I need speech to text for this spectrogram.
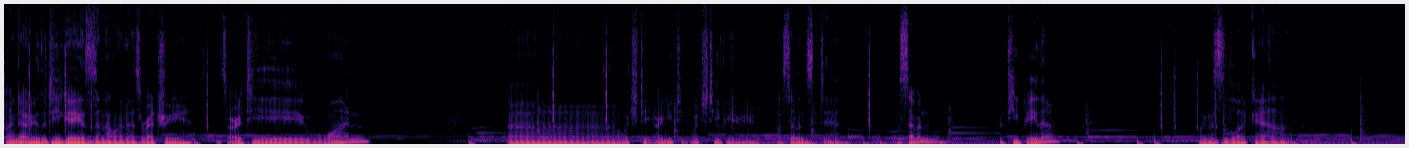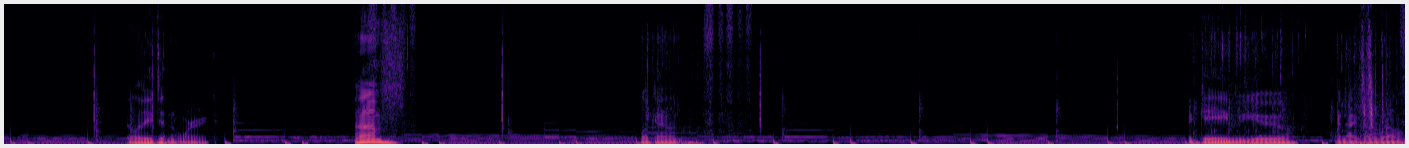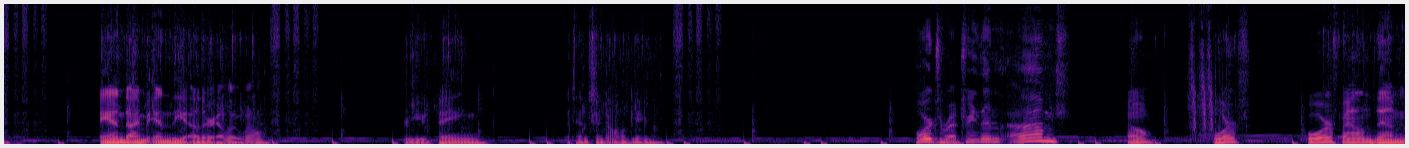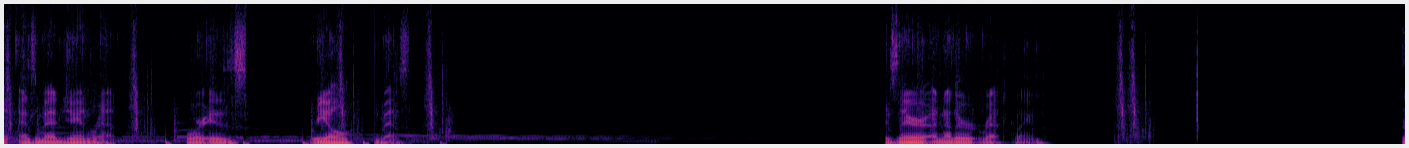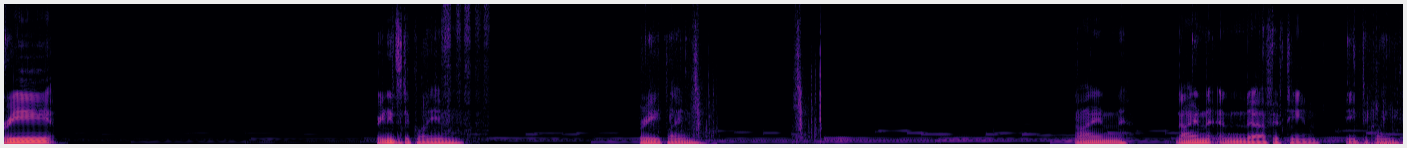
Find out who the TK is in all of this. Retri. It's RT1. Uh, which T are you? T which TP are you? Oh, seven's dead. Was seven a TP though? He was lookout. Ability didn't work. Um, lookout. Gave you a night one will. And I'm in the other LOL. Are you paying attention all game? Forge Retry then? Um, no. Four. Four found them as Med Jan Ret. Four is real invest. Is there another ret claim? Three. Three needs to claim. Three claim. Nine. Nine and uh, 15 need to claim.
